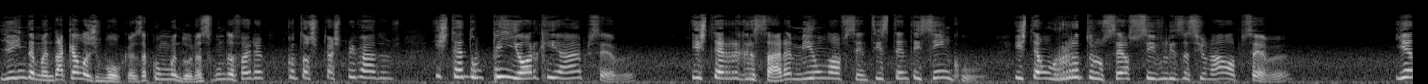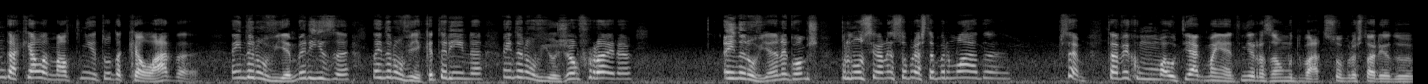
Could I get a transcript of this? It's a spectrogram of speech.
e ainda manda aquelas bocas, a como mandou na segunda-feira, contra os hospitais privados. Isto é do pior que há, percebe? Isto é regressar a 1975. Isto é um retrocesso civilizacional, percebe? E anda aquela maltinha toda calada. Ainda não via Marisa, ainda não via Catarina, ainda não via o João Ferreira, ainda não via Ana Gomes pronunciarem sobre esta marmelada. Percebe? Está a ver como o Tiago Manhã tinha razão no debate sobre a história do,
